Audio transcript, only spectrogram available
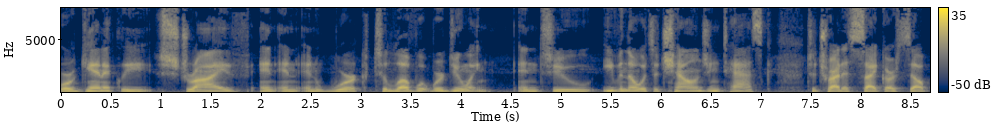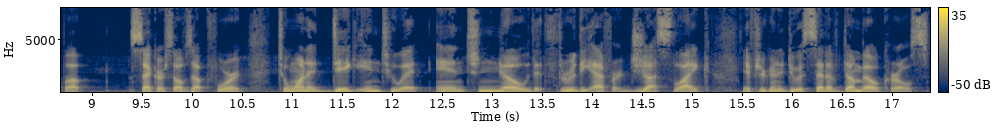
organically strive and, and, and work to love what we're doing and to, even though it's a challenging task, to try to psych ourselves up, psych ourselves up for it, to want to dig into it, and to know that through the effort, just like if you're going to do a set of dumbbell curls,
